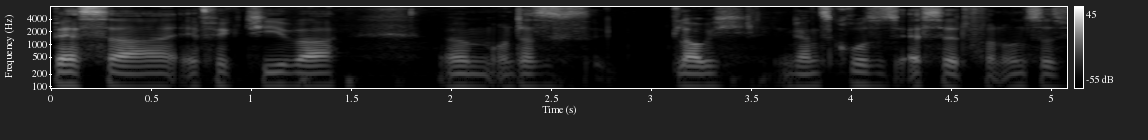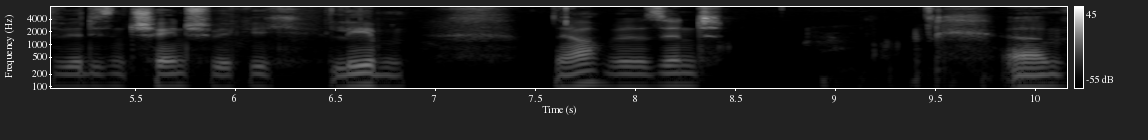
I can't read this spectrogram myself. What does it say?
besser, effektiver. Ähm, und das ist, glaube ich, ein ganz großes Asset von uns, dass wir diesen Change wirklich leben. Ja, wir sind ähm,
